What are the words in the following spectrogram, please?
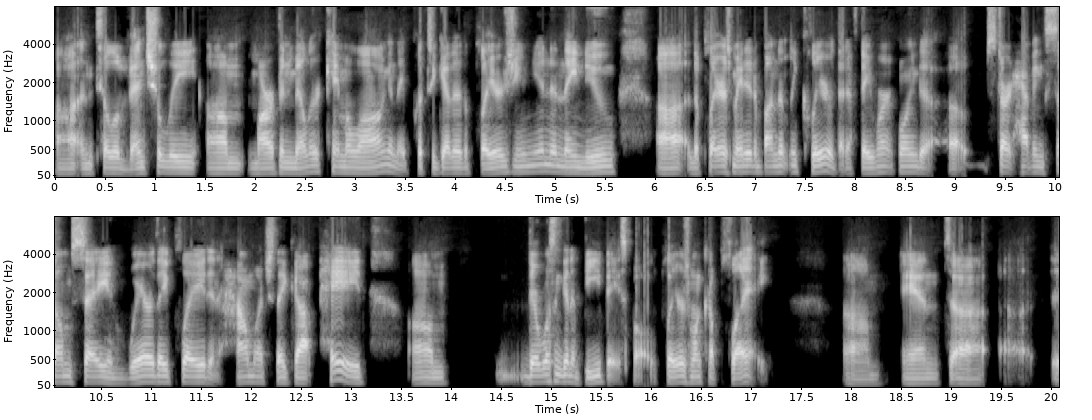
Uh, until eventually um, Marvin Miller came along and they put together the players union and they knew uh, the players made it abundantly clear that if they weren't going to uh, start having some say in where they played and how much they got paid, um, there wasn't going to be baseball. Players weren't going to play. Um, and uh, uh,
